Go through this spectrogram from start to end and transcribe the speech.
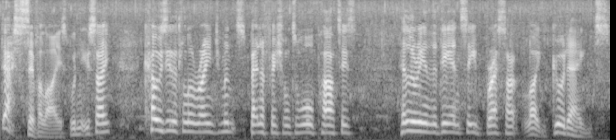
Dash civilised, wouldn't you say? Cosy little arrangements, beneficial to all parties. Hillary and the DNC breast out like good eggs.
